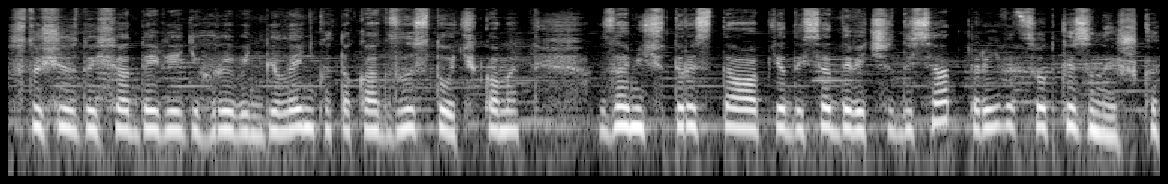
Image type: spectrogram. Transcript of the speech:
169 гривень, біленька така, як з листочками. Замість 459,60 3% знижки.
